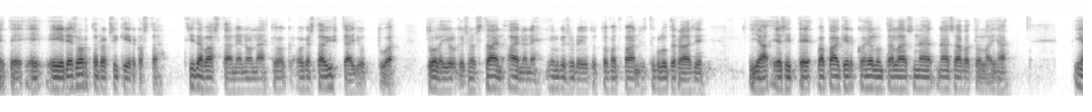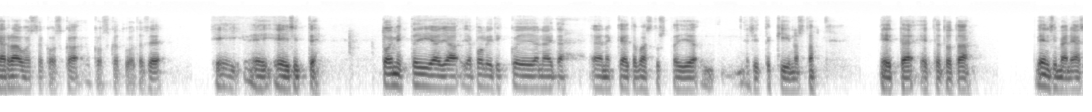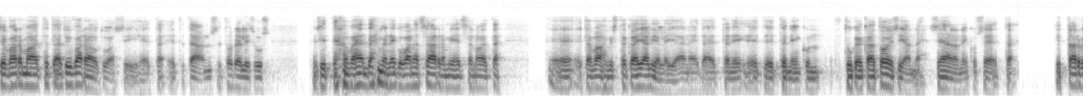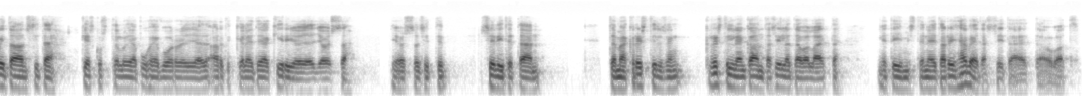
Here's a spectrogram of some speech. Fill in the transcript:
että ei, ei edes ortodoksikirkosta sitä vastaan en ole nähty oikeastaan yhtään juttua tuolla julkisuudessa. Aina, aina ne julkisuuden jutut ovat vain sitten luterilaisia. Ja, ja sitten vapaa-kirkko nämä, nämä saavat olla ihan, ihan rauhassa, koska, koska tuota se ei, ei, ei sitten toimittajia ja, ja poliitikkoja ja näitä äänekkäitä vastustajia ja sitten kiinnosta. Että, että tota, ensimmäinen asia varmaan, että täytyy varautua siihen, että, että tämä on se todellisuus. Ja sitten on vähän tämmöinen, kun vanhat saarnamiehet sanoo, että, että vahvistakaa jäljelle jääneitä, että, että, että niin kuin, tukekaa toisianne. Sehän on niin kuin se, että, että tarvitaan sitä keskusteluja, puheenvuoroja ja artikkeleita ja kirjoja, joissa, joissa sitten selitetään tämä kristillisen, kristillinen kanta sillä tavalla, että, että ihmisten ei tarvitse hävetä sitä, että ovat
